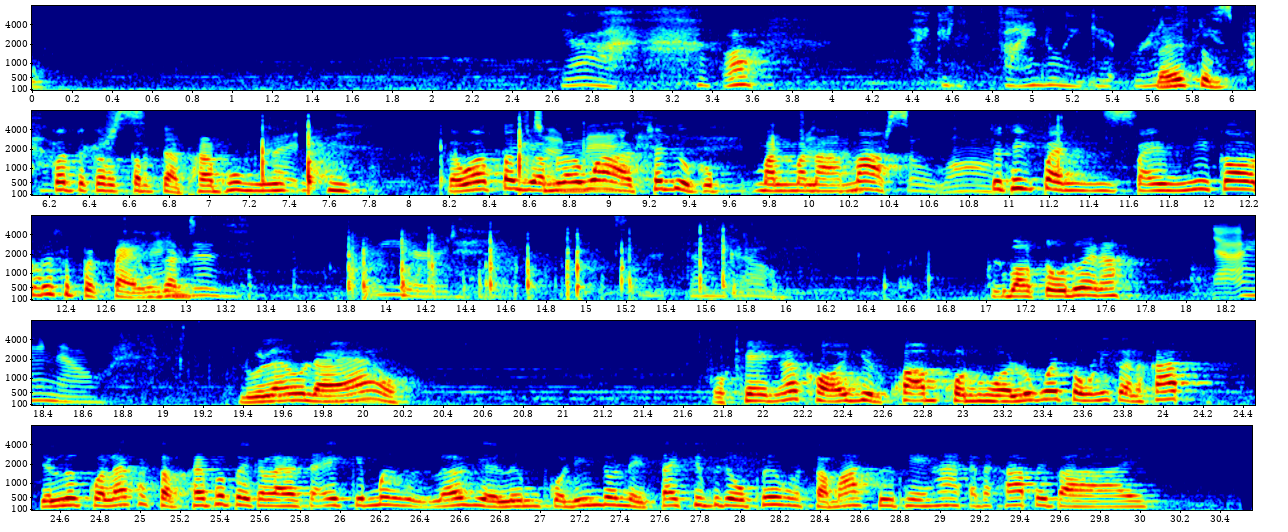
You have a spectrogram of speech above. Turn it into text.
Yeah, อะ I can finally get rid ใน of ที่สุด these ก็จะ powers. กำจัดพลังพวกนี้สักที แต่ว่าต้องยอมรับว่าฉันอยู่กับมันมานานมาก จะทิ้งไปไปนี่ก็รู้สึกแปลกๆเหมือนกัน Kind of weird to let them go. ระวังตัวด้วยนะ I know. รู้แล้วแล้ว โอเคงั้นขอหยุดความขนหัวลุกไว้ตรงนี้ก่อนนะครับ อย่าลืมกดไลค์กด subscribe เพื่อเป็นกำลังใจให้เกมเมอร์แล้วอย่าลืมกดลิงก์โดเนทใต้คลิปวิดีโอเพื่อผมสามารถซื้อเพย์5กันนะครับ บ๊ายบาย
